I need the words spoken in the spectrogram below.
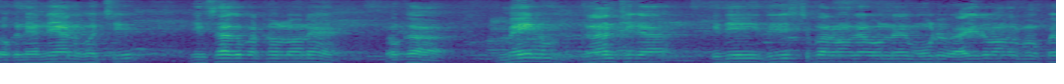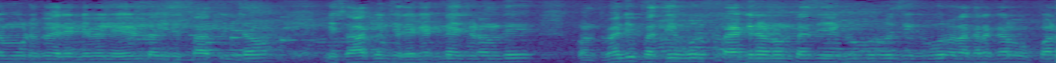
ఒక నిర్ణయానికి వచ్చి విశాఖపట్నంలోనే ఒక మెయిన్ బ్రాంచ్గా ఇది పరంగా ఉన్న మూడు ఐదు వందల ముప్పై మూడు బై రెండు వేల ఏడులో ఇది స్థాపించాం. ఇది స్థాపించి రికగ్నైజ్డ్ ఉంది. కొంతమంది ప్రతి ఊరు కాకినాడ ఉంటుంది ఎగురు దిగురు రకరకాల ఉప్పాడ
